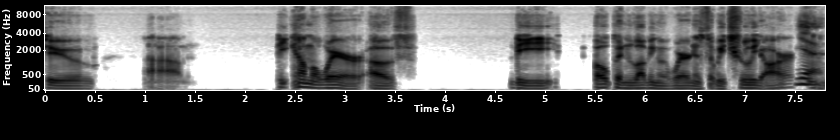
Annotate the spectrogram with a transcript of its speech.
to um, become aware of the open, loving awareness that we truly are. Yeah.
